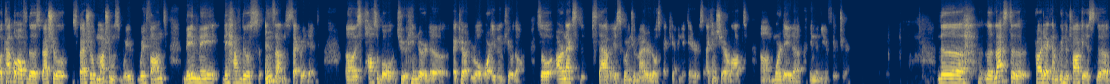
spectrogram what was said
a couple of the special special mushrooms we, we found, they may, they have those enzymes secreted uh, it's possible to hinder the bacterial growth or even kill them. So our next step is going to measure those bacteria indicators. I can share a lot um, more data in the near future. The, the last uh, project I'm going to talk is the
